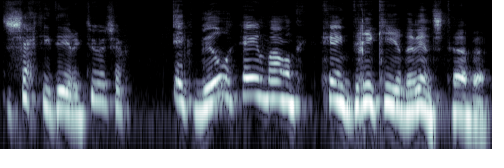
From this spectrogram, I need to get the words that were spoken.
Dus zegt die directeur, zegt, ik wil helemaal geen drie keer de winst hebben.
